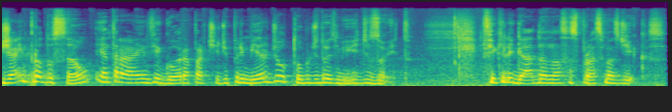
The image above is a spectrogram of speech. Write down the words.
Já em produção, entrará em vigor a partir de 1 de outubro de 2018. Fique ligado nas nossas próximas dicas.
